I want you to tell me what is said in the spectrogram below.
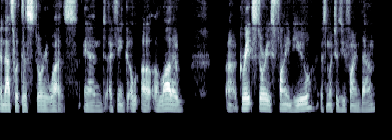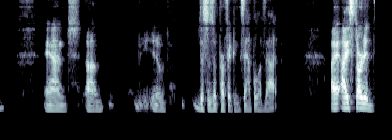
And that's what this story was. And i think a, a, a lot of uh, great stories find you as much as you find them. And um, you know this is a perfect example of that i, I started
